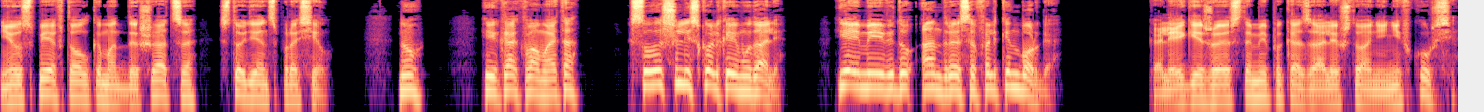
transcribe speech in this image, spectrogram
Не успев толком отдышаться, студент спросил. «Ну, и как вам это? Слышали, сколько ему дали? Я имею в виду Андреса Фалькенборга». Коллеги жестами показали, что они не в курсе.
